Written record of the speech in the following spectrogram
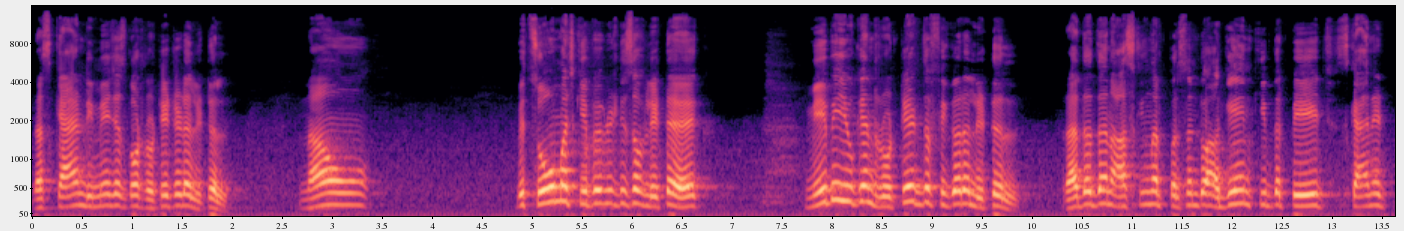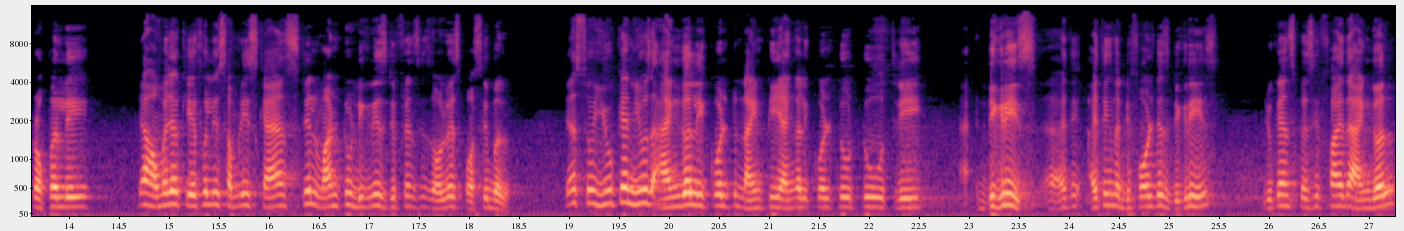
The scanned image has got rotated a little. Now with so much capabilities of latex maybe you can rotate the figure a little rather than asking that person to again keep that page scan it properly. Yeah how much carefully somebody scans still 1 2 degrees difference is always possible. Yeah so you can use angle equal to 90 angle equal to 2 3 uh, degrees. I think i think the default is degrees. You can specify the angle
